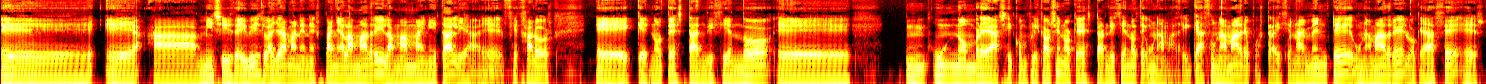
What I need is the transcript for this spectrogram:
eh, eh, a Mrs. Davis la llaman en España la madre y la mamá en Italia. Eh. Fijaros que no te están diciendo un nombre así complicado, sino que están diciéndote una madre. ¿Y qué hace una madre? Pues tradicionalmente una madre lo que hace es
